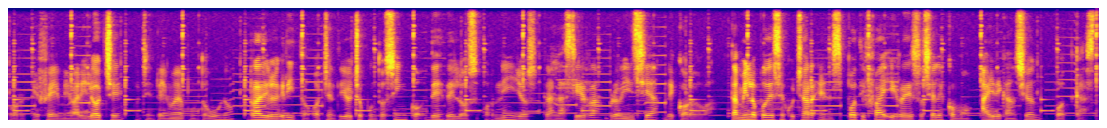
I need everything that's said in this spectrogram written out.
por FM Bariloche 89.1, Radio El Grito 88.5 desde Los Hornillos tras la Sierra, provincia de Córdoba. También lo podés escuchar en Spotify y redes sociales como Aire Canción Podcast.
